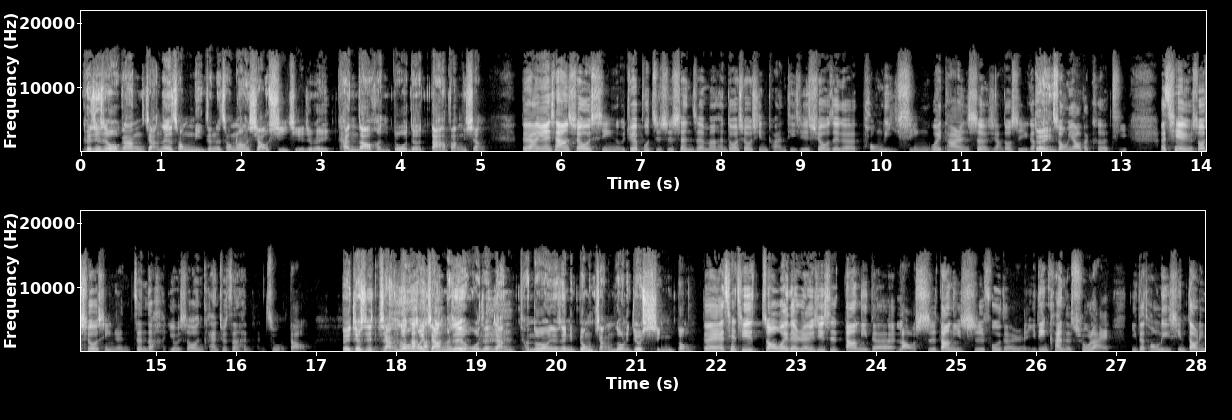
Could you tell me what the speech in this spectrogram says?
可就是我刚刚讲，那是从你真的从那种小细节就可以看到很多的大方向。对啊，因为像修行，我觉得不只是圣真们，很多修行团体其实修这个同理心、为他人设想，都是一个很重要的课题。而且有时候修行人真的有时候你看，就真的很难做到。对，就是 讲都很会讲，可是我真讲很多东西，就是你不用讲那么多，你就行动。对，而且其实周围的人，尤其是当你的老师、当你师傅的人，一定看得出来你的同理心到底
